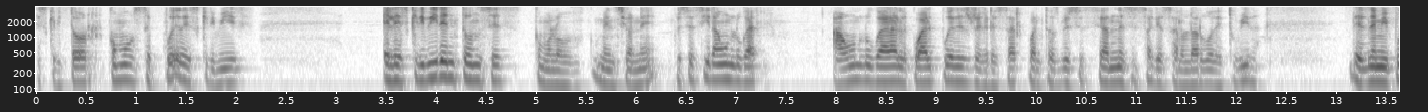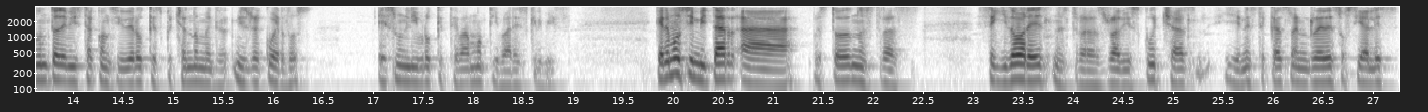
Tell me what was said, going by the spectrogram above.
escritor cómo se puede escribir el escribir entonces, como lo mencioné, pues es ir a un lugar, a un lugar al cual puedes regresar cuantas veces sean necesarias a lo largo de tu vida. Desde mi punto de vista considero que escuchando mis recuerdos es un libro que te va a motivar a escribir. Queremos invitar a pues todos nuestros seguidores, nuestras radioescuchas y en este caso en redes sociales,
